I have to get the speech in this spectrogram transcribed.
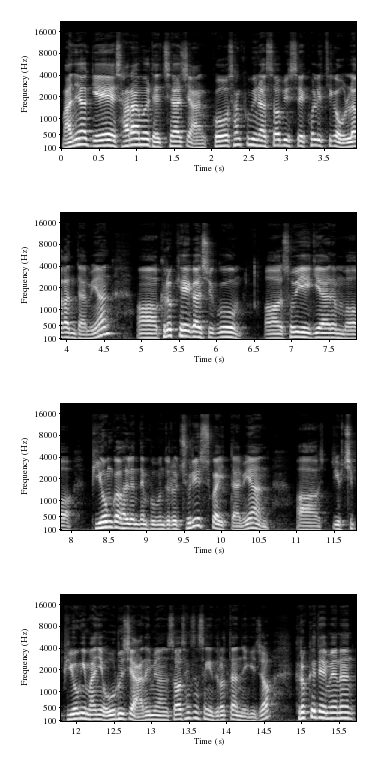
만약에 사람을 대체하지 않고 상품이나 서비스의 quality가 올라간다면 어, 그렇게 해가지고 어, 소위 얘기하는 뭐 비용과 관련된 부분들을 줄일 수가 있다면 어, 비용이 많이 오르지 않으면서 생산성이 늘었다는 얘기죠. 그렇게 되면은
